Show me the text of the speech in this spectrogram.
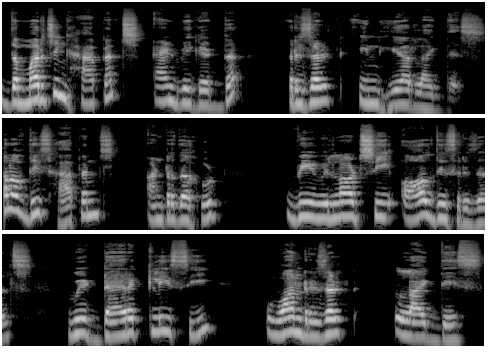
the merging happens and we get the result in here like this. All of this happens under the hood. We will not see all these results. We directly see one result like this,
